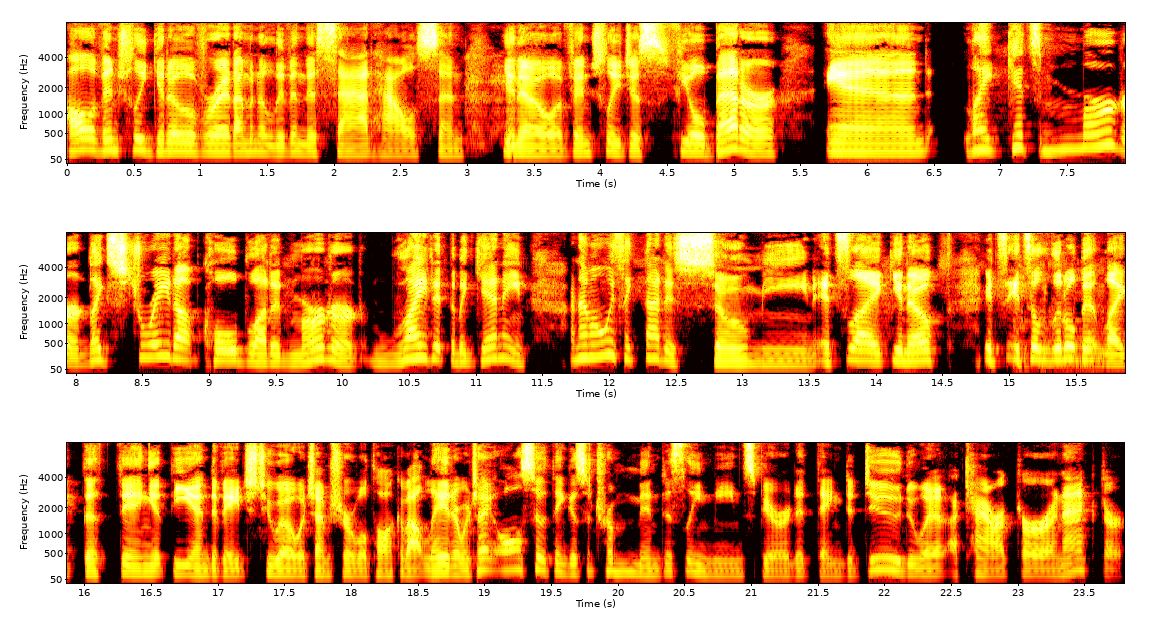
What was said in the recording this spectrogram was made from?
I'll eventually get over it. I'm going to live in this sad house and, you know, eventually just feel better and like gets murdered, like straight up cold-blooded murdered right at the beginning. And I'm always like that is so mean. It's like, you know, it's it's a little bit like the thing at the end of H2O, which I'm sure we'll talk about later, which I also think is a tremendously mean-spirited thing to do to a, a character or an actor.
